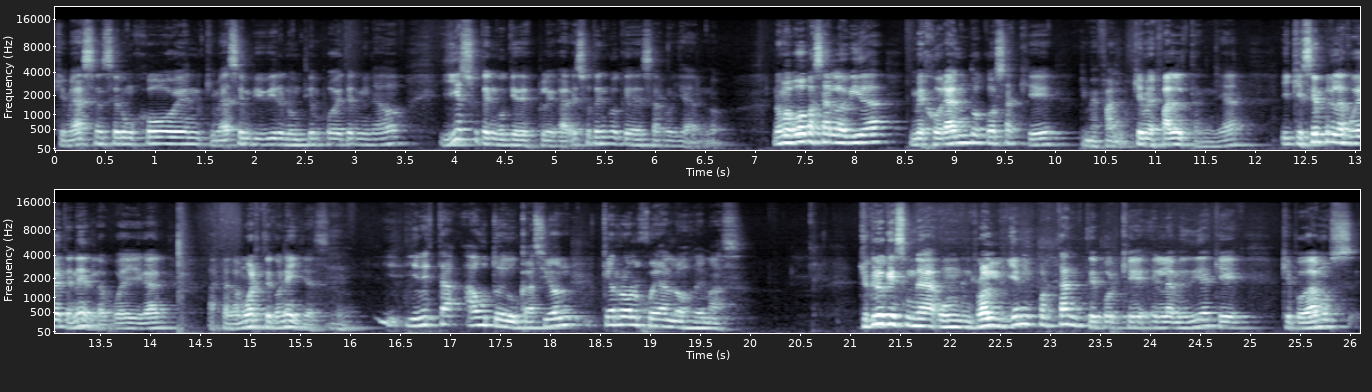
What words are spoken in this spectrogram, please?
que me hacen ser un joven, que me hacen vivir en un tiempo determinado, y eso tengo que desplegar, eso tengo que desarrollar, ¿no? No me puedo pasar la vida mejorando cosas que, me, faltan. que me faltan, ¿ya? Y que siempre las voy a tener, las voy a llegar hasta la muerte con ellas. Y, en esta autoeducación, ¿qué rol juegan los demás? Yo creo que es una, un rol bien importante porque en la medida que, que podamos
